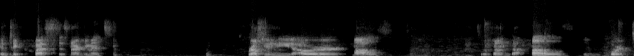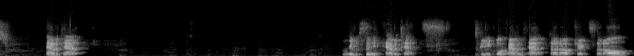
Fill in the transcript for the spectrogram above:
Gonna take requests as an argument. We're also gonna need our models. So from models, import habitat. We're going to say habitats. It's going to equal habitat.objects.all.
